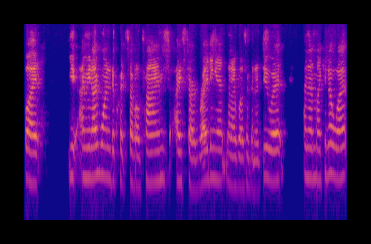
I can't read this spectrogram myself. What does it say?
But you, I mean, I've wanted to quit several times. I started writing it, then I wasn't going to do it. And then I'm like, you know what?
